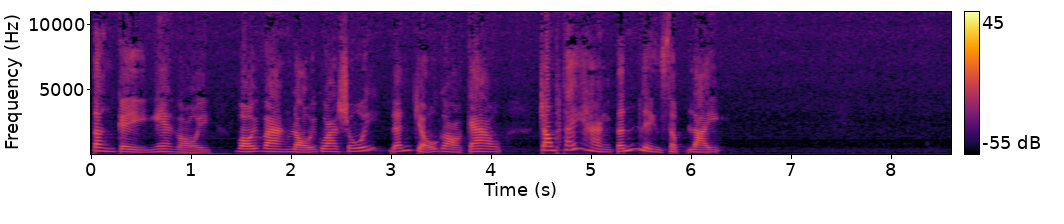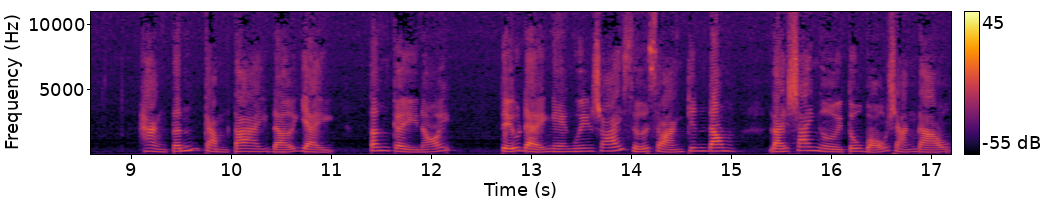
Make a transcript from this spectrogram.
Tân Kỳ nghe gọi, Vội vàng lội qua suối, Đến chỗ gò cao, Trông thấy hàng tính liền sụp lại. Hàng tính cầm tay đỡ dậy, Tân Kỳ nói, Tiểu đệ nghe nguyên soái sửa soạn chinh đông, Lại sai người tu bổ sạn đạo,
